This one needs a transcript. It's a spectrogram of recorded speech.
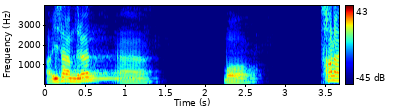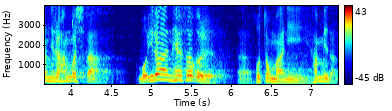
어, 이 사람들은 어, 뭐 선한 일을 한 것이다. 뭐 이러한 해석을 어, 보통 많이 합니다.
